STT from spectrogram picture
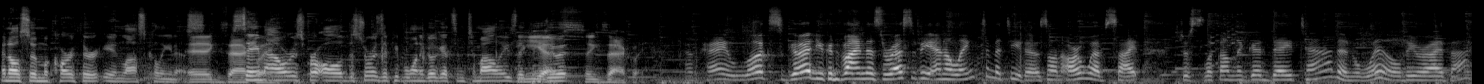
and also MacArthur in Las Colinas. Exactly. Same hours for all of the stores. If people want to go get some tamales, they can do it. yes, exactly. Okay, looks good. You can find this recipe and a link to Mattito's on our website. Just look on the Good Day tab and we'll be right back.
